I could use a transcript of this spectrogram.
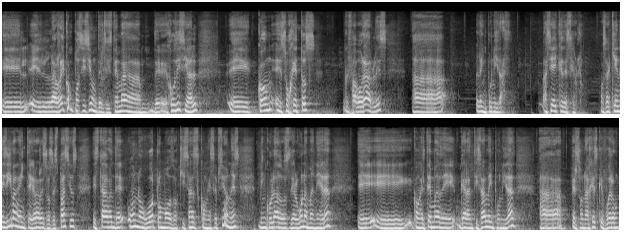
la recomposición del sistema judicial eh, con eh, sujetos favorables a la impunidad. Así hay que decirlo. O sea, quienes iban a integrar esos espacios estaban de uno u otro modo, quizás con excepciones, vinculados de alguna manera con el tema de garantizar la impunidad a personajes que fueron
